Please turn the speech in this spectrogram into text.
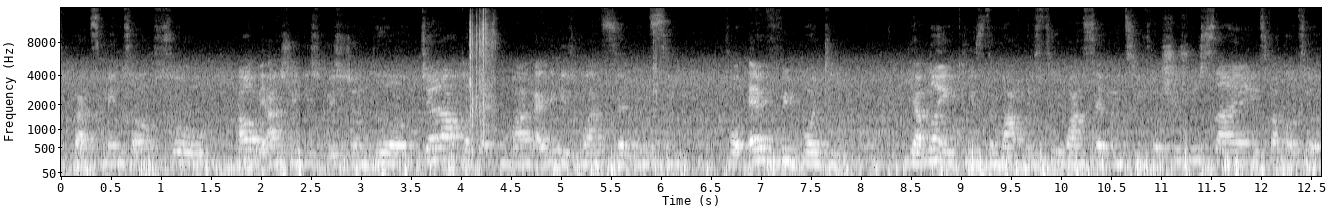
departmental. So I'll be answering this question. The general cut off mark I think is 170 for everybody. They have not increased the mark, it's still 170 for social science, faculty of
